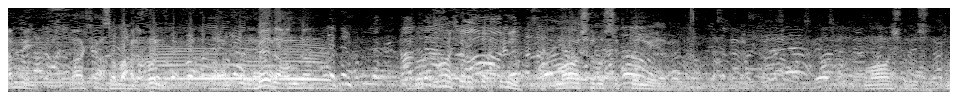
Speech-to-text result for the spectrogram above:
عمي ما شاء صباح الفل. بيضة عنده 12 و600 12 و600 12 و600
